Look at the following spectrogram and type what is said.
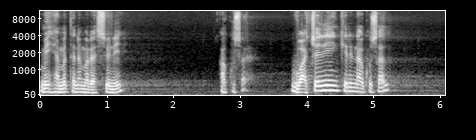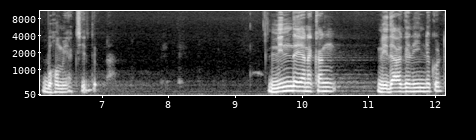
මේ හැමතනම රැස්වනේ අකුසල්. වචනයෙන් කෙරෙන අකුසල් බොහොමයක් සිද්ධ වුණා. නින්ද යනකං නිදාගෙන ඉන්නකොට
